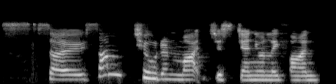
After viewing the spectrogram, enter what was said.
so some children might just genuinely find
